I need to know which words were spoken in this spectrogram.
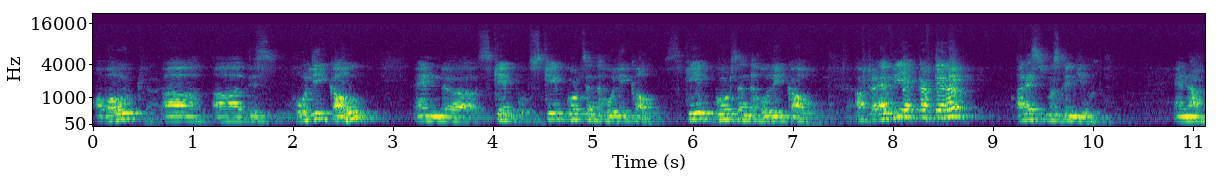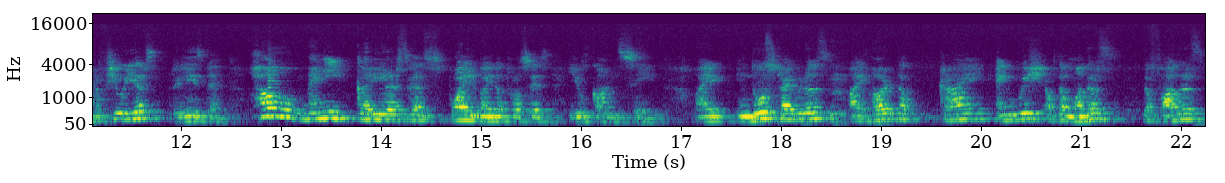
about uh, uh, this holy cow and uh, scapegoats, scapegoats and the holy cow, scapegoats and the holy cow. After every act of terror, arrest Muslim youth, and after few years, release them. How many careers were spoiled by the process, you can't say. I, in those tribunals, I heard the cry, anguish of the mothers, the fathers,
